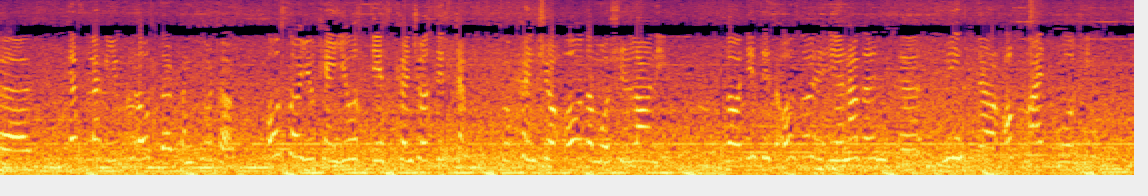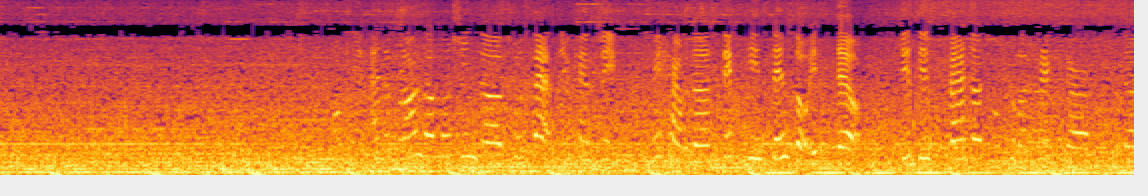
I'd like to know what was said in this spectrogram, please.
uh, just like you close the computer. Also, you can use this control system to control all the machine learning. So this is also another uh, means the offline working. Okay, and from the machine the process, you can see we have the safety sensor is there. This is better to protect the, the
